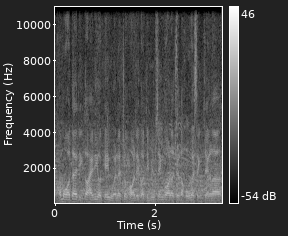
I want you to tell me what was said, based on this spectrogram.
咁我觉得亦都喺呢个机会咧，祝贺呢个《点点星光》咧取得好嘅成绩啦。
